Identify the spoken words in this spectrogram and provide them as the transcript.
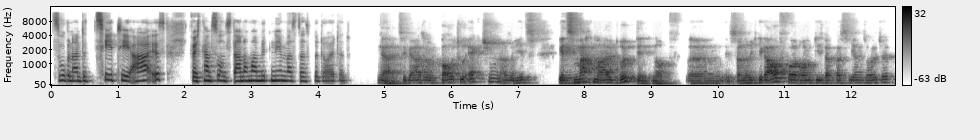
sogenannte CTA ist. Vielleicht kannst du uns da nochmal mitnehmen, was das bedeutet. Ja, CTA, also Call to Action, also jetzt, jetzt mach mal, drück den Knopf, ähm, ist eine richtige Aufforderung, die da passieren sollte.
